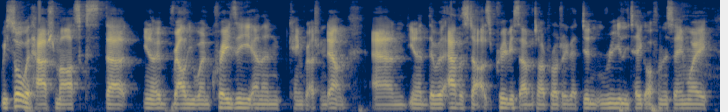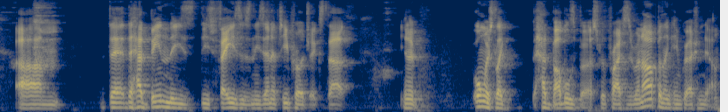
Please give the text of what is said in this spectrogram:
we saw with hash masks that, you know, value went crazy and then came crashing down. And, you know, there were avatars previous Avatar project that didn't really take off in the same way. Um, there, there had been these these phases and these NFT projects that, you know, almost like had bubbles burst where prices went up and then came crashing down.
